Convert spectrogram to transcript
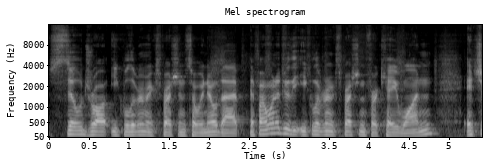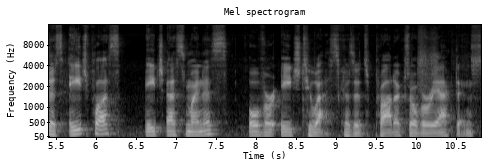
still draw equilibrium expression so we know that. If I want to do the equilibrium expression for K1, it's just H plus HS minus over H2S because it's products over reactants.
